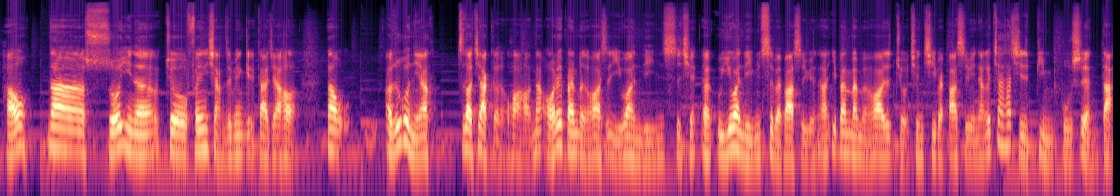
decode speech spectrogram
好，那所以呢，就分享这边给大家哈。那啊，如果你要知道价格的话哈，那 OLED 版本的话是一万零四千呃一万零四百八十元，那一般版本的话是九千七百八十元，两个价差其实并不是很大。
